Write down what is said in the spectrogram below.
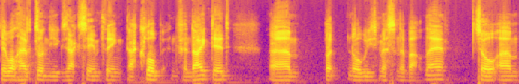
They will have done the exact same thing that club and Van Dijk did, um, but nobody's messing about there. So um,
